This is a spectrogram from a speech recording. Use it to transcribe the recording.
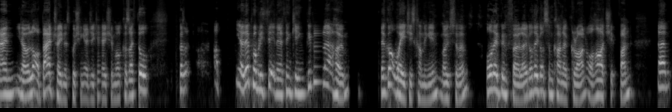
and you know, a lot of bad trainers pushing education more because I thought, because uh, you know, they're probably sitting there thinking, people are at home, they've got wages coming in, most of them, or they've been furloughed, or they've got some kind of grant or hardship fund. Um,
